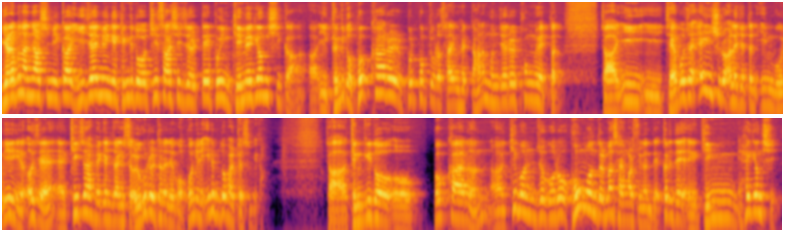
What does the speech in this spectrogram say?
여러분 안녕하십니까 이재명의 경기도 지사 시절 때 부인 김혜경 씨가 아, 이 경기도 법카를 불법적으로 사용했다 하는 문제를 폭로했던 자, 이, 이 제보자 A씨로 알려졌던 인물이 어제 기자회견장에서 얼굴을 드러내고 본인의 이름도 밝혔습니다. 자, 경기도 어, 법카는 어, 기본적으로 공무원들만 사용할 수 있는데 그런데 김혜경 씨,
